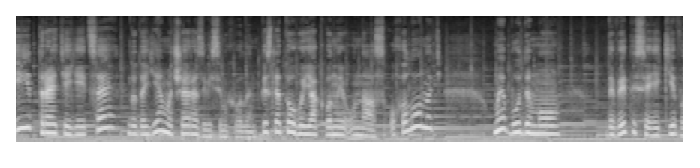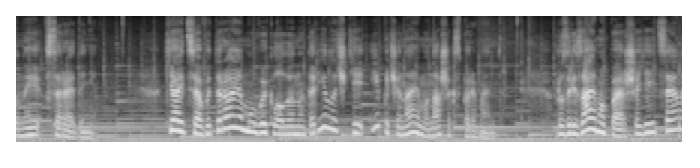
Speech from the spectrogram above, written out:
І третє яйце додаємо через 8 хвилин. Після того, як вони у нас охолонуть, ми будемо дивитися, які вони всередині. Яйця витираємо, виклали на тарілочки і починаємо наш експеримент. Розрізаємо перше яйце.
